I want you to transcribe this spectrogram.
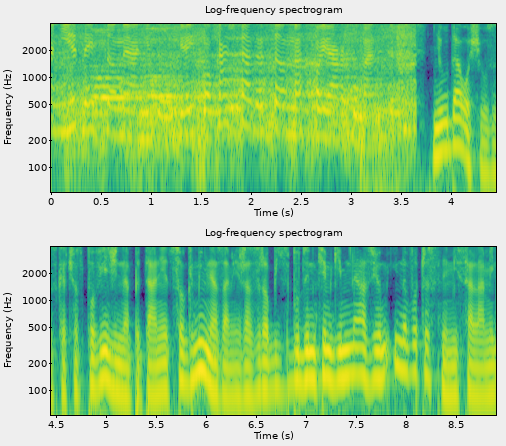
ani jednej strony, ani drugiej, bo każda ze stron ma swoje argumenty. Nie udało się uzyskać odpowiedzi na pytanie, co gmina zamierza zrobić z budynkiem gimnazjum i nowoczesnymi salami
